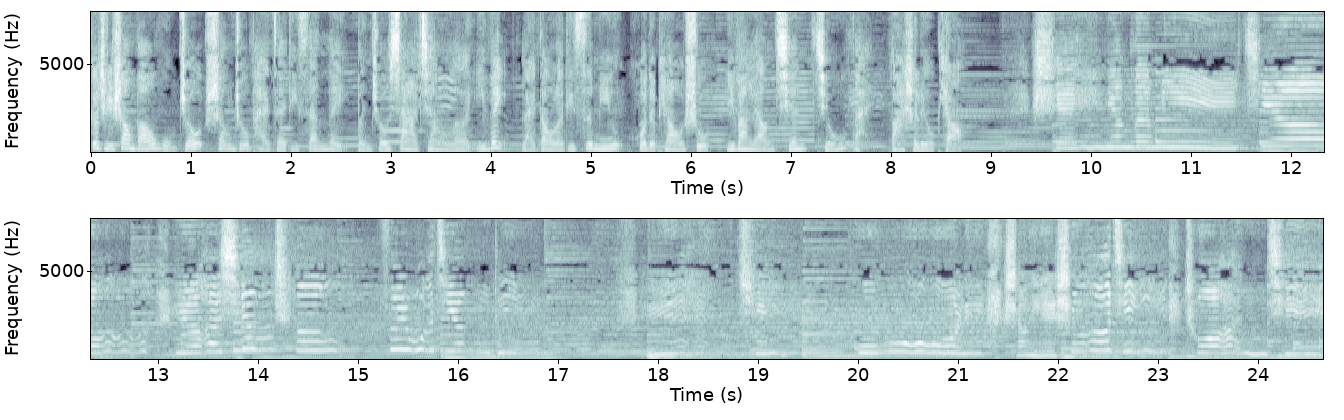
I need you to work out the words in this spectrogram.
歌曲上榜五周，上周排在第三位，本周下降了一位，来到了第四名，获得票数一万两千九百八十六票。谁酿的米酒，惹乡愁，醉我江边，远去故里，上演社稷传奇。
